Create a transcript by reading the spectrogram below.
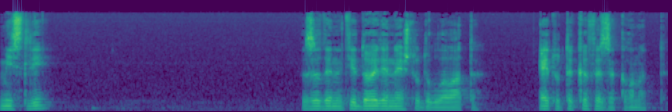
мисли, за да не ти дойде нещо до главата. Ето такъв е законът.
